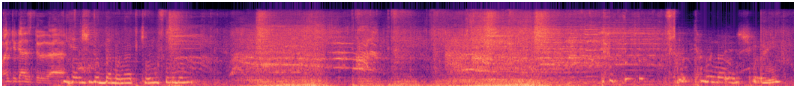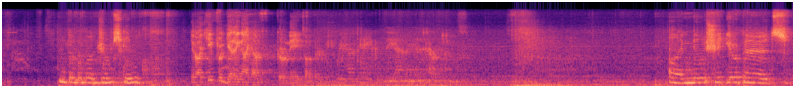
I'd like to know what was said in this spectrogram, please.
Why'd you guys do that? Yes, the Demonite came for them. Demonite is scary. Demonite jump scare. You know, I keep forgetting I have grenades under me. We have taken the enemy intelligence. I'm gonna shit your pants.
